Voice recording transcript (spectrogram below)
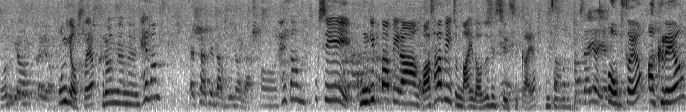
멍게 없어요. 멍게 없어요? 그러면은 해삼? 해삼이나 문어나 어, 해삼. 혹시 공깃밥이랑 와사비 좀 많이 넣어주실 수 있을까요? 감사합니다. 없어요. 어, 없어요? 아, 그래요?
